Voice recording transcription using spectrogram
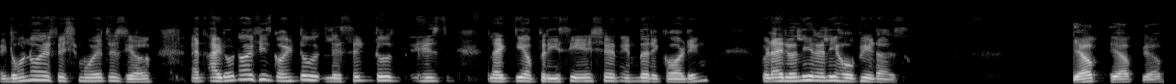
I don't know if Ishmohit is here, and I don't know if he's going to listen to his like the appreciation in the recording, but I really really hope he does. Yep, yep, yep.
